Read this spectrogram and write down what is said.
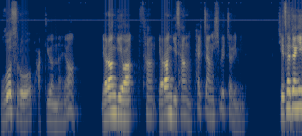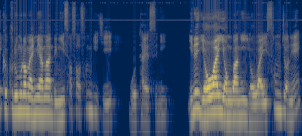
무엇으로 바뀌었나요? 열왕기상 8장 11절입니다. 제사장이 그 구름으로 말미암아 능히 서서 섬기지 못하였으니 이는 여호와의 영광이 여호와의 성전에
